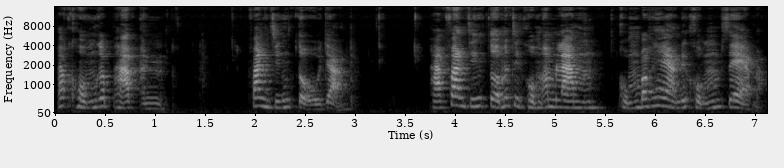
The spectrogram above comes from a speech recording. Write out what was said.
ผักขมกับผักอัน ฟันจิงโตจ้ะผักฟันจิงโตมันสิขมอำลำขมบะแพงที่ขมแสบอะ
